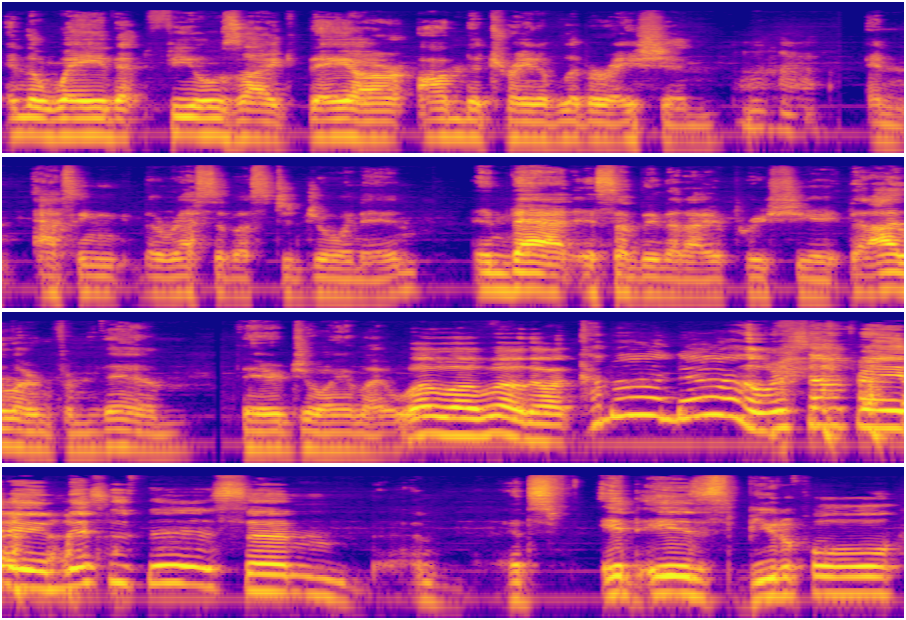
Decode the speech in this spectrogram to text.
in the way that feels like they are on the train of liberation Mhm. And asking the rest of us to join in. And that is something that I appreciate that I learned from them. Their joy. I'm like, whoa, whoa, whoa. They're like, come on, no, we're celebrating. this is this. And um, it's it is beautiful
